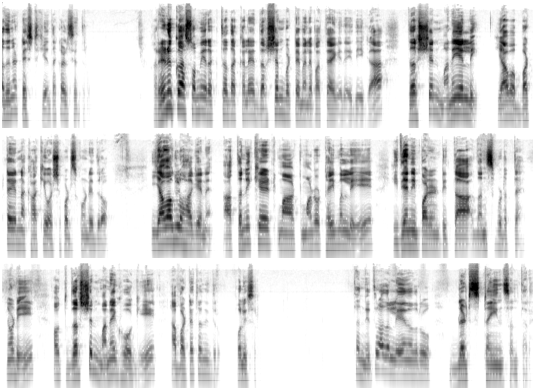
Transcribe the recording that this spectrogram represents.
ಅದನ್ನು ಟೆಸ್ಟ್ಗೆ ಅಂತ ಕಳಿಸಿದ್ರು. ರೇಣುಕಾಸ್ವಾಮಿ ರಕ್ತದ ಕಲೆ ದರ್ಶನ್ ಬಟ್ಟೆ ಮೇಲೆ ಪತ್ತೆ ಆಗಿದೆ ಇದೀಗ. ದರ್ಶನ್ ಮನೆಯಲ್ಲಿ ಯಾವ ಬಟ್ಟೆಯನ್ನು ಹಾಕಿ ವಶಪಡಿಸ್ಕೊಂಡಿದ್ರು ಯಾವಾಗಲೂ ಹಾಗೇನೆ. ಆ ತನಿಖೆ ಮಾಡೋ ಟೈಮಲ್ಲಿ ಇದೇನು ಇಂಪಾರ್ಟೆಂಟ್ ಇತ್ತಾ ಅದು ಅನಿಸ್ಬಿಡುತ್ತೆ. ನೋಡಿ, ಅವತ್ತು ದರ್ಶನ್ ಮನೆಗೆ ಹೋಗಿ ಆ ಬಟ್ಟೆ ತಂದಿದ್ರು ಪೊಲೀಸರು. ತಂದಿದ್ರು, ಅದರಲ್ಲಿ ಏನಾದರೂ ಬ್ಲಡ್ ಸ್ಟೈನ್ಸ್ ಅಂತಾರೆ,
